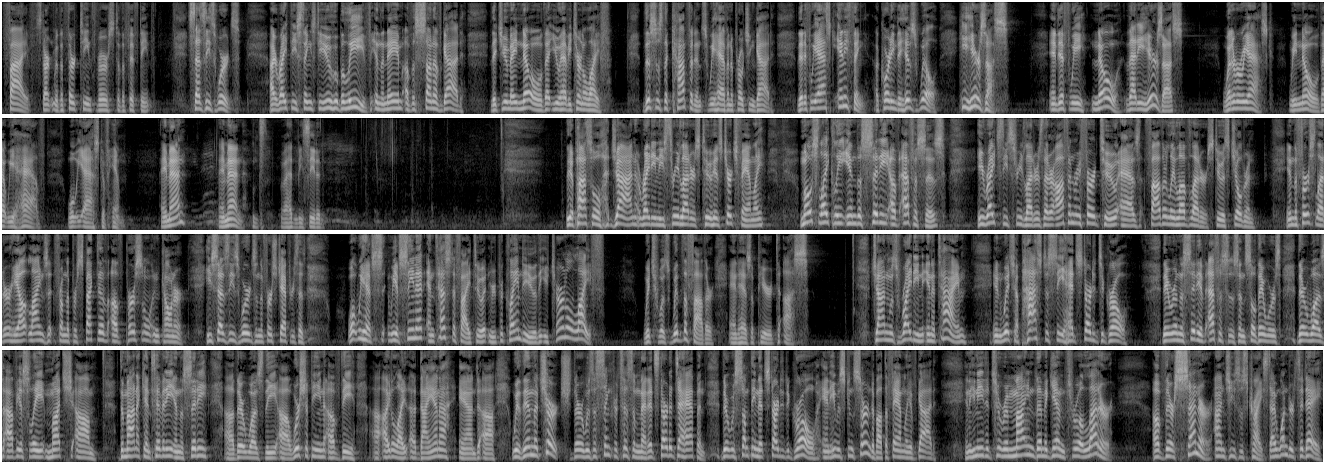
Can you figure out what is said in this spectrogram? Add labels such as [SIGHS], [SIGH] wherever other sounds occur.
5, starting with the 13th verse to the 15th, says these words I write these things to you who believe in the name of the Son of God, that you may know that you have eternal life. This is the confidence we have in approaching God, that if we ask anything according to His will, He hears us. And if we know that He hears us, whatever we ask, we know that we have what we ask of Him. Amen? Amen. Amen. Go ahead and be seated. The Apostle John, writing these three letters to his church family, most likely in the city of Ephesus, he writes these three letters that are often referred to as fatherly love letters to his children. In the first letter, he outlines it from the perspective of personal encounter. He says these words in the first chapter. He says, What we have, we have seen it and testified to it, and we proclaim to you the eternal life which was with the Father and has appeared to us. John was writing in a time in which apostasy had started to grow. They were in the city of Ephesus, and so there was, there was obviously much. Um, demonic activity in the city. Uh, there was the uh, worshiping of the uh, idol uh, Diana, and uh, within the church, there was a syncretism that had started to happen. There was something that started to grow, and he was concerned about the family of God. And he needed to remind them again through a letter of their center on Jesus Christ. I wonder today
